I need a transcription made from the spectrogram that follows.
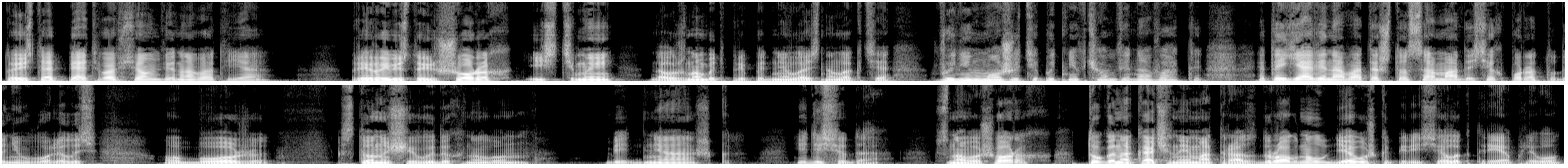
То есть опять во всем виноват я?» Прерывистый шорох из тьмы, должно быть, приподнялась на локте. «Вы не можете быть ни в чем виноваты. Это я виновата, что сама до сих пор оттуда не уволилась». «О, Боже!» — стонущий выдохнул он. «Бедняжка, иди сюда». Снова шорох, туго накачанный матрас дрогнул, девушка пересела к Треплеву.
